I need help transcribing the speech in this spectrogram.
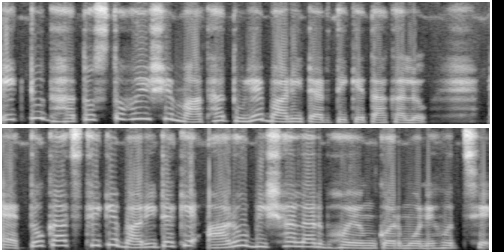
একটু ধাতস্থ হয়ে সে মাথা তুলে বাড়িটার দিকে তাকালো। এত কাছ থেকে বাড়িটাকে আরও বিশাল আর ভয়ঙ্কর মনে হচ্ছে।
